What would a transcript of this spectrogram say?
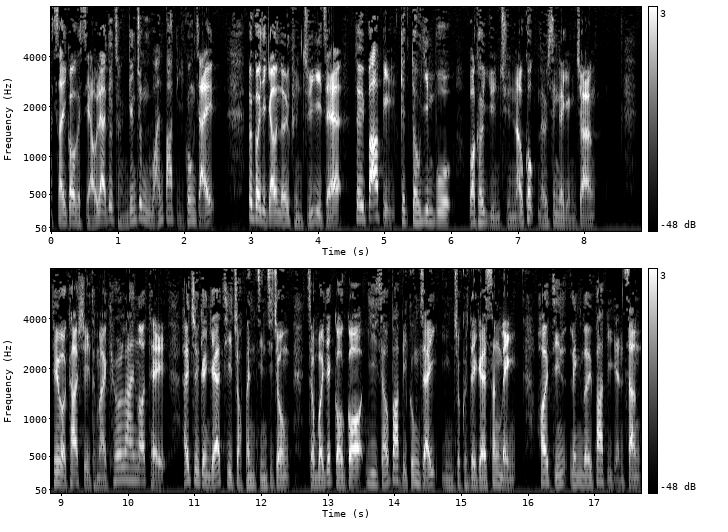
細個嘅時候咧都曾經中意玩芭比公仔。不過亦有女權主義者對芭比極度厭惡，話佢完全扭曲女性嘅形象。Phil Akashi 同埋 Caroline Lotte 喺最近嘅一次作品展之中，就為一個個二手芭比公仔延續佢哋嘅生命，開展另類芭比人生。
